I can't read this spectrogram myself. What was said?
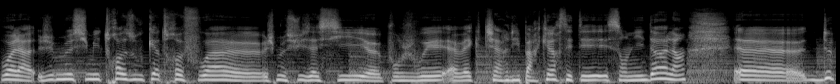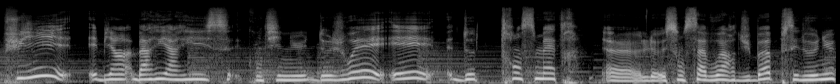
voilà, je me suis mis trois ou quatre fois, euh, je me suis assis euh, pour jouer avec Charlie Parker. C'était son idole. Hein. Euh, depuis, eh bien, Barry Harris continue de jouer et de transmettre euh, son savoir du bop, c'est devenu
